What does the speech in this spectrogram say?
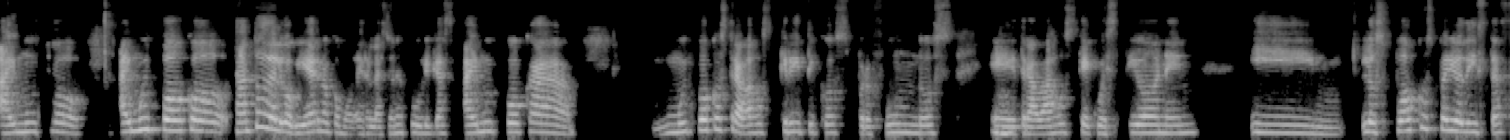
hay mucho, hay muy poco, tanto del gobierno como de relaciones públicas, hay muy poca, muy pocos trabajos críticos, profundos, eh, trabajos que cuestionen y los pocos periodistas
